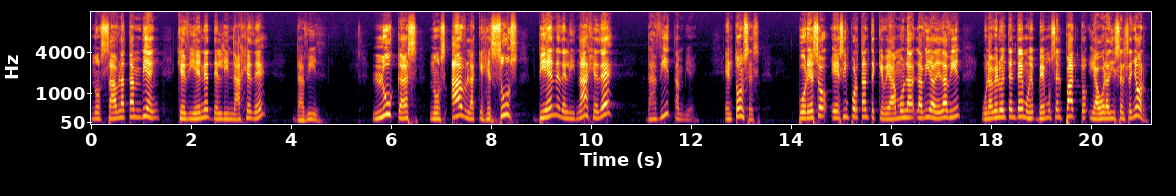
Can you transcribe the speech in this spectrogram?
nos habla también que viene del linaje de David. Lucas nos habla que Jesús viene del linaje de David también. Entonces, por eso es importante que veamos la, vida de David. Una vez lo entendemos, vemos el pacto y ahora dice el Señor.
